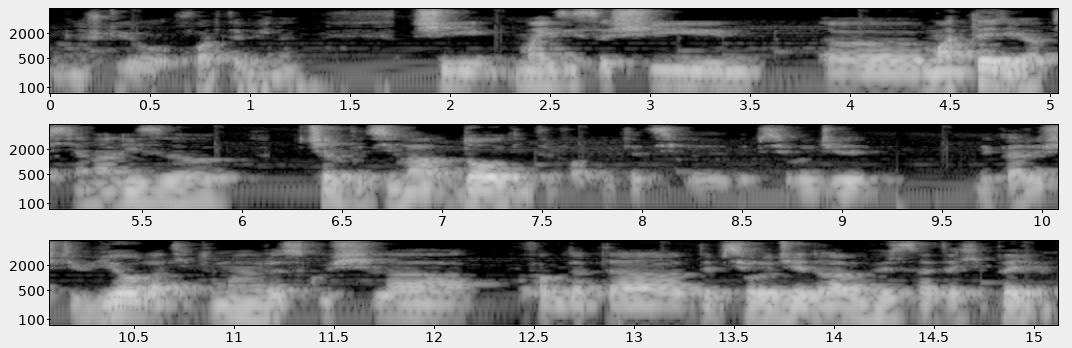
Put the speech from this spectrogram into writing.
nu știu eu foarte bine. Și mai există și uh, materia psihanaliză, cel puțin la două dintre facultățile de psihologie de care știu eu, la Titu Maiorescu și la Facultatea de Psihologie de la Universitatea Hiperion.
